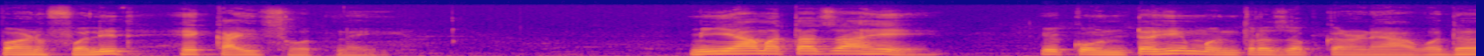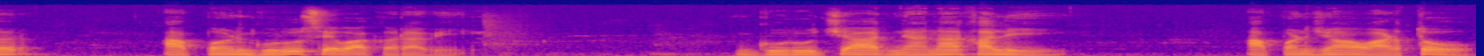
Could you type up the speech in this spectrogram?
पण फलित हे काहीच होत नाही. मी या मताचा आहे की कोणतंही मंत्र जप करण्याअगोदर आपण गुरुसेवा करावी. गुरुच्या ज्ञानाखाली आपण जेव्हा वाढतो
